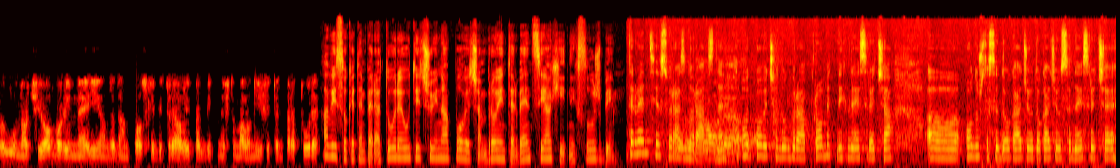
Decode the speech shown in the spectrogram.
u noći oborine i onda dan poslije bi trebalo ipak biti nešto malo niže temperature. A visoke temperature utječu i na povećan broj intervencija hitnih službi. Su razno razne, od povećanog broja prometnih nesreća, Uh, ono što se događaju, događaju se nesreće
